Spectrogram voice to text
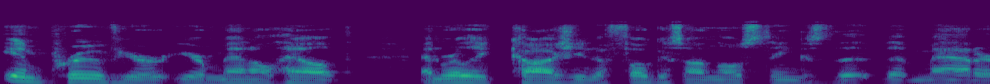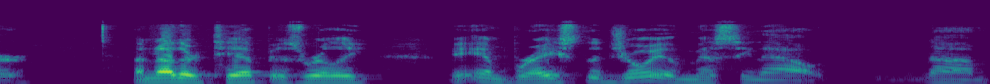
improve your, your mental health and really cause you to focus on those things that, that matter. Another tip is really embrace the joy of missing out. Um,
